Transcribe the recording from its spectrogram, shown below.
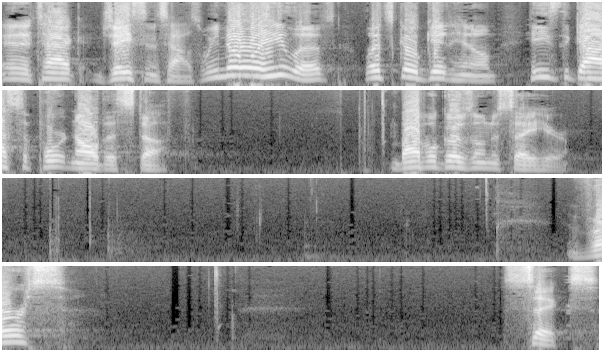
and attack Jason's house. We know where he lives. Let's go get him. He's the guy supporting all this stuff. Bible goes on to say here. Verse 6.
